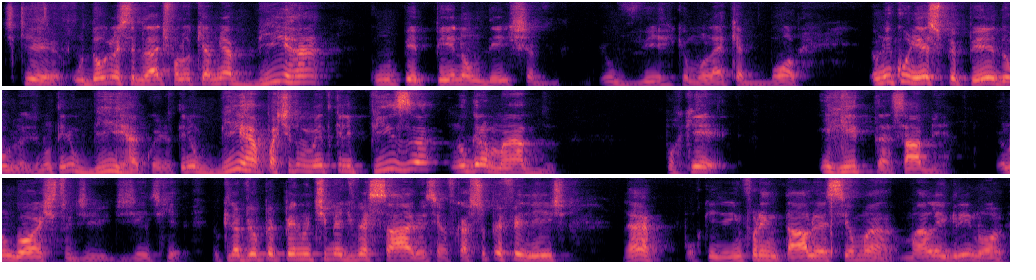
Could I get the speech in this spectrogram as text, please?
Diz que o Douglas Trindade falou que a minha birra com o PP não deixa eu ver que o moleque é bola. Eu nem conheço o PP, Douglas. Eu não tenho birra com ele. Eu tenho birra a partir do momento que ele pisa no gramado. Porque irrita, sabe? Eu não gosto de, de gente que. Eu queria ver o PP no time adversário, assim, eu ficar super feliz, né? Porque enfrentá-lo ia ser uma, uma alegria enorme.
